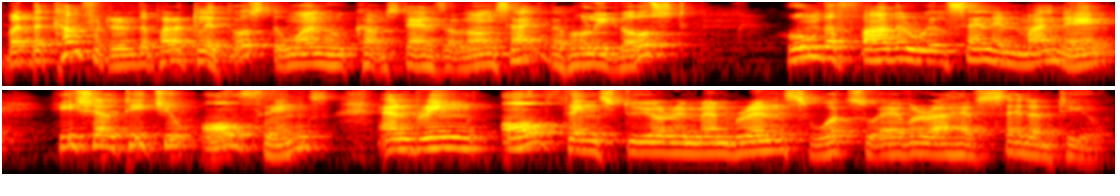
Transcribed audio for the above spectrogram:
but the Comforter, the Parakletos, the one who comes, stands alongside, the Holy Ghost, whom the Father will send in my name, he shall teach you all things and bring all things to your remembrance whatsoever I have said unto you.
